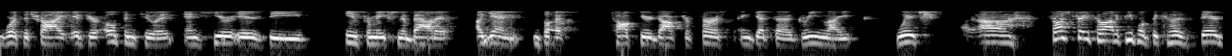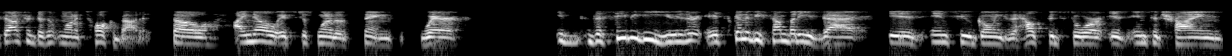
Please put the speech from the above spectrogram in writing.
worth a try if you're open to it. And here is the information about it. Again, but talk to your doctor first and get the green light, which uh, frustrates a lot of people because their doctor doesn't want to talk about it. So I know it's just one of those things where the CBD user, it's going to be somebody that is into going to the health food store, is into trying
